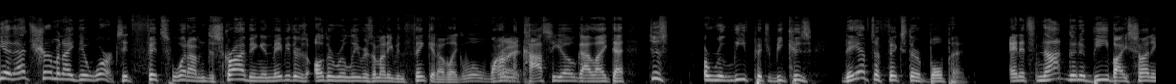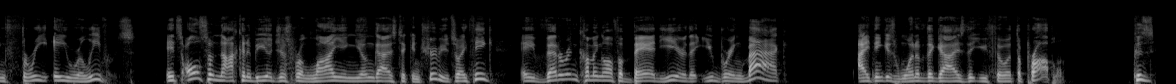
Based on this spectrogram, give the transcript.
Yeah, that Sherman idea works. It fits what I'm describing, and maybe there's other relievers I'm not even thinking of, like well, Juan Right. Nicasio, guy like that. Just a relief pitcher because they have to fix their bullpen, and it's not going to be by signing three A relievers. It's also not going to be just relying young guys to contribute. So I think a veteran coming off a bad year that you bring back, I think is one of the guys that you throw at the problem. Because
